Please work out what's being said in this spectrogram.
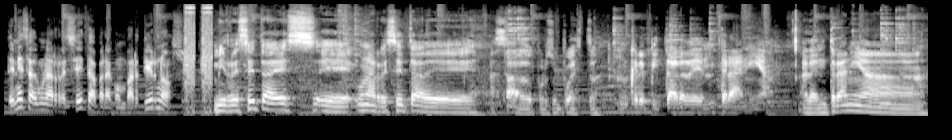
¿Tenés alguna receta para compartirnos? Mi receta es eh, una receta de asado, por supuesto. Un crepitar de entraña. A la entraña,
